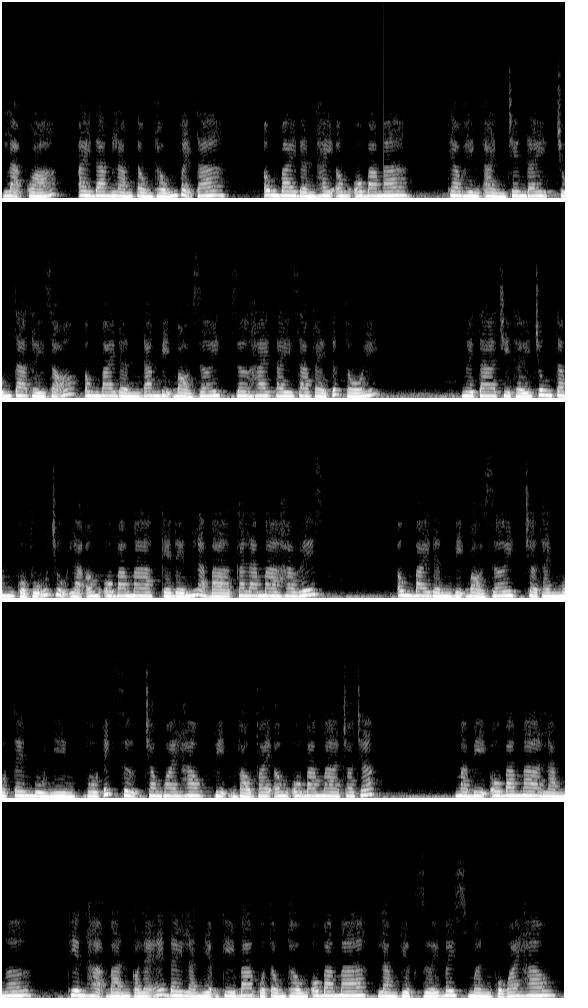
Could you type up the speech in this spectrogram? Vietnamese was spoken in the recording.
Lạ quá, ai đang làm tổng thống vậy ta? Ông Biden hay ông Obama? Theo hình ảnh trên đây, chúng ta thấy rõ ông Biden đang bị bỏ rơi, giơ hai tay ra vẻ tức tối. Người ta chỉ thấy trung tâm của vũ trụ là ông Obama, kế đến là bà Kamala Harris. Ông Biden bị bỏ rơi, trở thành một tên bù nhìn, vô tích sự trong White House, vịn vào vai ông Obama cho chắc. Mà bị Obama làm ngơ. Thiên hạ bàn có lẽ đây là nhiệm kỳ 3 của Tổng thống Obama làm việc dưới basement của White House.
